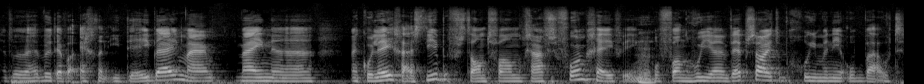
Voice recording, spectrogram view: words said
hebben, we, hebben we daar wel echt een idee bij. Maar mijn, eh, mijn collega's, die hebben verstand van grafische vormgeving. Of van hoe je een website op een goede manier opbouwt.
